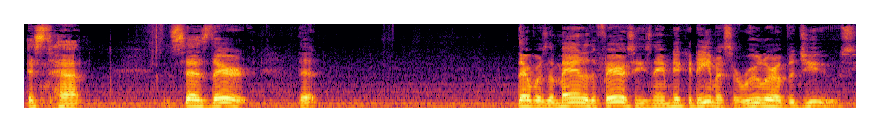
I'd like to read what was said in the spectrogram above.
is that it says there that there was a man of the Pharisees named Nicodemus, a ruler of the Jews.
